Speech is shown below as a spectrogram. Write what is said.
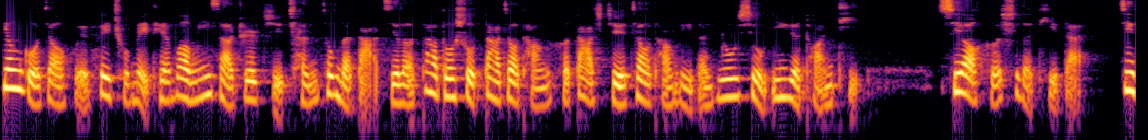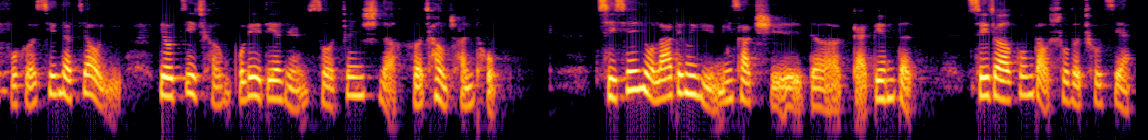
英国教会废除每天望弥撒之举，沉重地打击了大多数大教堂和大学教堂里的优秀音乐团体，需要合适的替代，既符合新的教义。又继承不列颠人所珍视的合唱传统。起先用拉丁语弥撒曲的改编本，随着公导书的出现，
